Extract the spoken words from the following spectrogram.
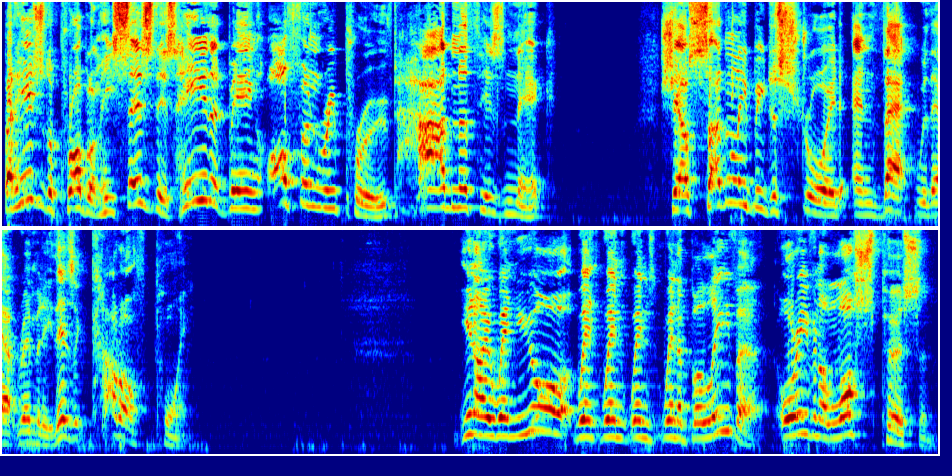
But here's the problem. He says this He that being often reproved hardeneth his neck shall suddenly be destroyed, and that without remedy. There's a cut-off point you know, when you're when when when when a believer or even a lost person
